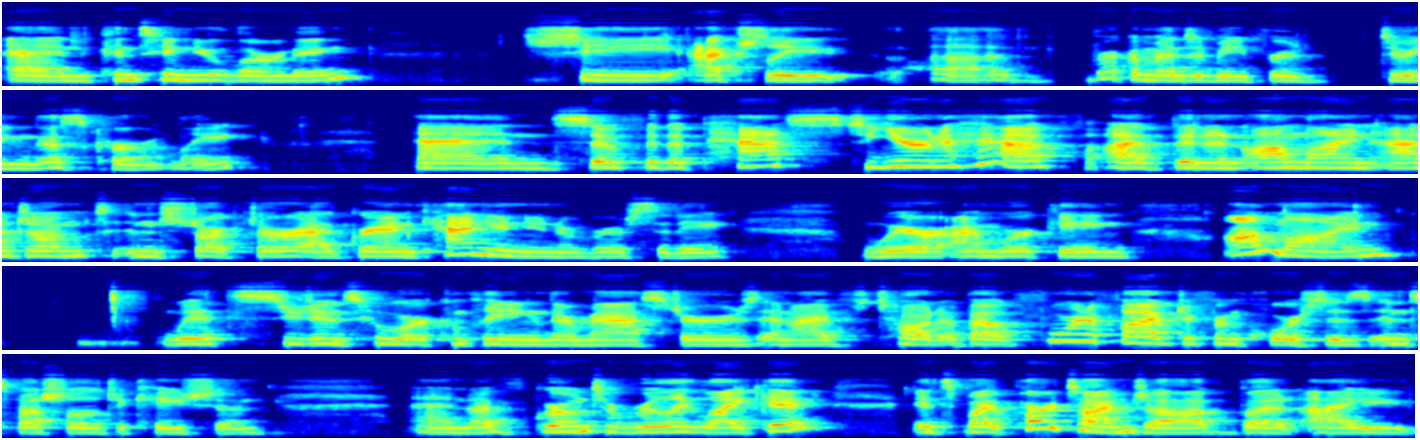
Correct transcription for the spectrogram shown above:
and continue learning she actually uh, recommended me for doing this currently. And so for the past year and a half, I've been an online adjunct instructor at Grand Canyon University, where I'm working online with students who are completing their masters. And I've taught about four to five different courses in special education. And I've grown to really like it. It's my part time job, but I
